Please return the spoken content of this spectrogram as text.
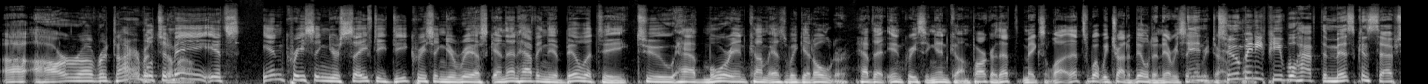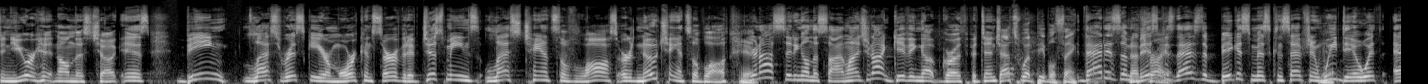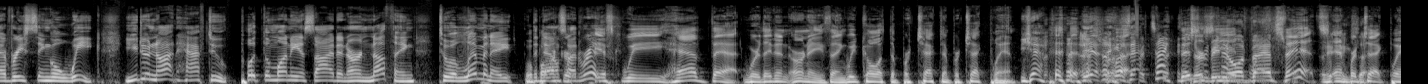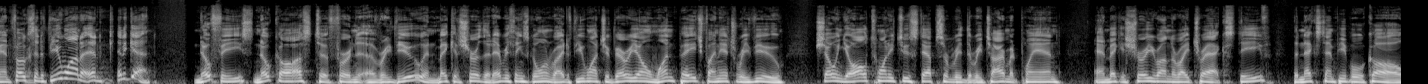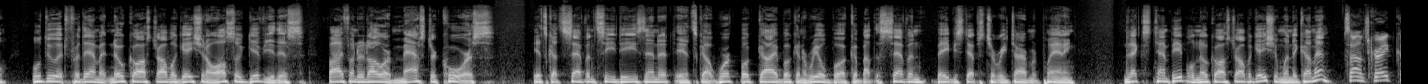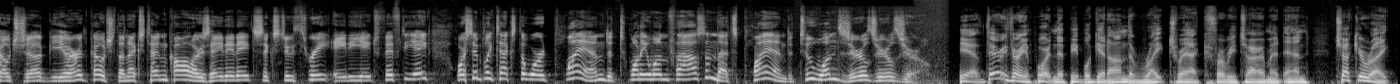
uh, our uh, retirement? Well, to amount? me, it's increasing your safety, decreasing your risk, and then having the ability to have more income as we get older. Have that increasing income. Parker, that makes a lot. That's what we try to build in every single And retirement. too plan. many people have the misconception you are hitting on this, Chuck, is being less risky or more conservative just means less chance of loss or no chance of loss. Yeah. You're not sitting on the sidelines. You're not giving up growth potential. That's what people think. That is a mis- right. that is the biggest misconception we deal with every single week. You do not have to put the money aside and earn nothing to eliminate Well, the Parker, downside risk. If we had that where they didn't earn anything, we'd call it the protect and protect plan. yeah, yeah, exactly. This There'd is be the no advance- advance and Exactly. protect plan, folks. And if you want to, and, and again, no fees, no cost to, for a review and making sure that everything's going right. If you want your very own one-page financial review showing you all 22 steps of the retirement plan and making sure you're on the right track, Steve, the next 10 people will call. We'll do it for them at no cost or obligation. I'll also give you this $500 master course. It's got seven CDs in it. It's got workbook, guidebook, and a real book about the seven baby steps to retirement planning. The next 10 people, no cost or obligation when they come in. Sounds great, Coach. Uh, you heard Coach. The next 10 callers, 888-623-8858, or simply text the word PLAN to 21000. That's PLAN to 21000. Yeah, very, very important that people get on the right track for retirement. And Chuck, you're right.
